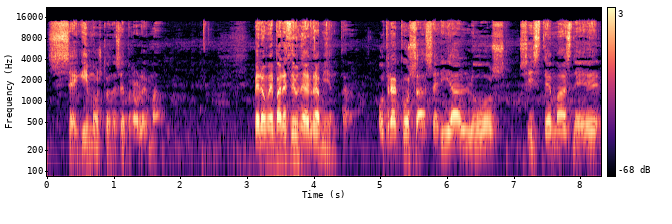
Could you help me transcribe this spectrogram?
seguimos con ese problema. Pero me parece una herramienta. Otra cosa serían los sistemas de eh,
